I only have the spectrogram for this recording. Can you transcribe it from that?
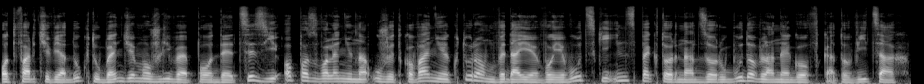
Otwarcie wiaduktu będzie możliwe po decyzji o pozwoleniu na użytkowanie, którą wydaje Wojewódzki Inspektor Nadzoru Budowlanego w Katowicach.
